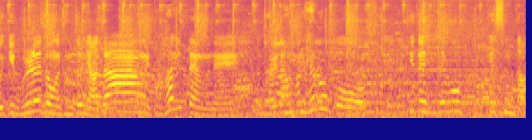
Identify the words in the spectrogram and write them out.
여기 물레동은 점점 야장을 다 하기 때문에 저희도 한번 해보고 기대해보겠습니다.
